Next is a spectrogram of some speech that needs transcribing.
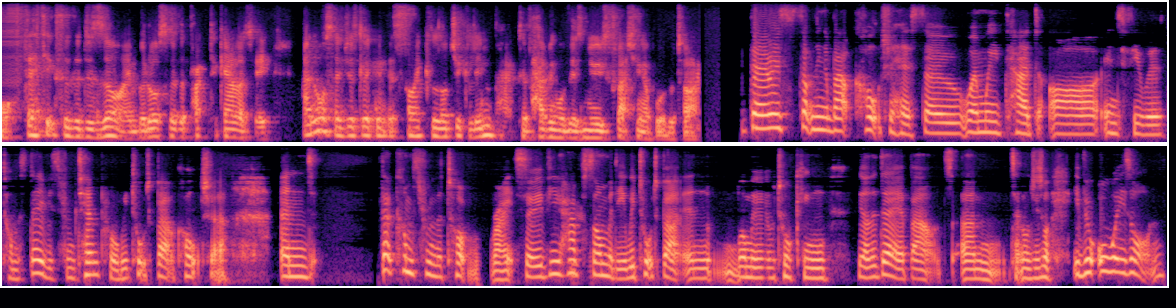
aesthetics of the design, but also the practicality, and also just looking at the psychological impact of having all this news flashing up all the time there is something about culture here. So when we had our interview with Thomas Davies from Temporal, we talked about culture, and that comes from the top, right? So if you have somebody, we talked about in when we were talking the other day about um, technology as well. If you're always on,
